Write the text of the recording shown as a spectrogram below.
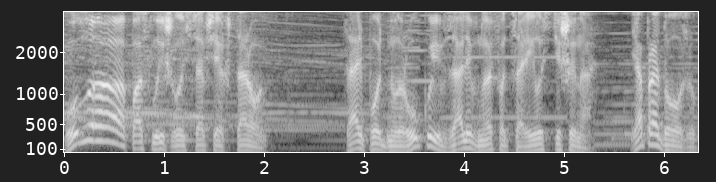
Хула!» послышалось со всех сторон Царь поднял руку, и в зале вновь воцарилась тишина Я продолжил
